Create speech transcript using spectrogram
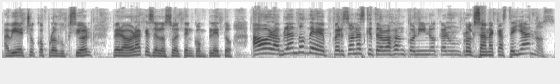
había hecho coproducción, pero ahora que se lo suelten completo. Ahora, hablando de personas que trabajan con Nino Canún, Roxana Castellanos.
